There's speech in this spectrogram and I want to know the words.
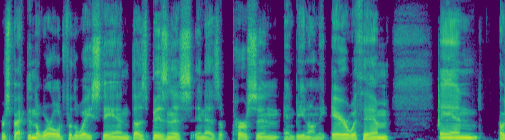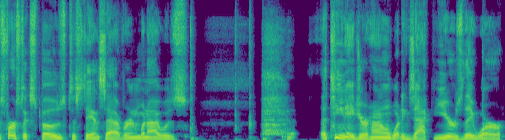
respect in the world for the way Stan does business and as a person and being on the air with him. And I was first exposed to Stan Savran when I was a teenager. I don't know what exact years they were,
